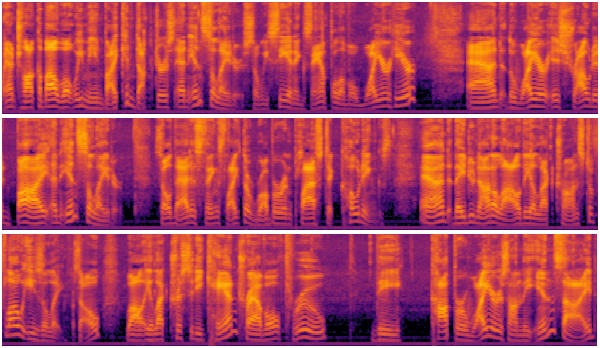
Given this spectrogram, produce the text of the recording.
and talk about what we mean by conductors and insulators. So we see an example of a wire here and the wire is shrouded by an insulator. So that is things like the rubber and plastic coatings and they do not allow the electrons to flow easily. So while electricity can travel through the copper wires on the inside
